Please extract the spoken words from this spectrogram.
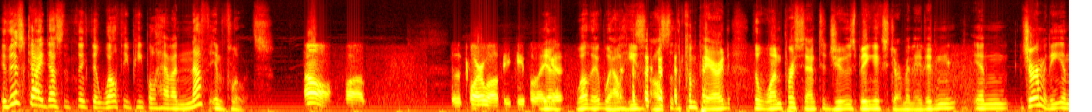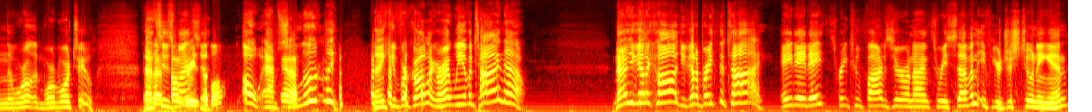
this guy doesn't think that wealthy people have enough influence. Oh, well, the poor wealthy people, I guess. Well, they, well, he's also compared the 1% to Jews being exterminated in, in Germany in, the world, in World War II. That's that his mindset. reasonable. Oh, absolutely. Thank you for calling. All right, we have a tie now. Now you got to call. You got to break the tie. 888-325-0937. If you're just tuning in,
